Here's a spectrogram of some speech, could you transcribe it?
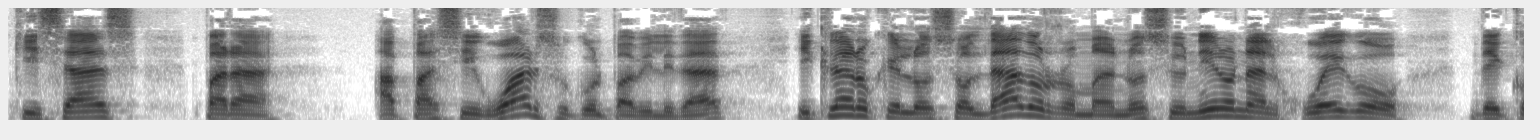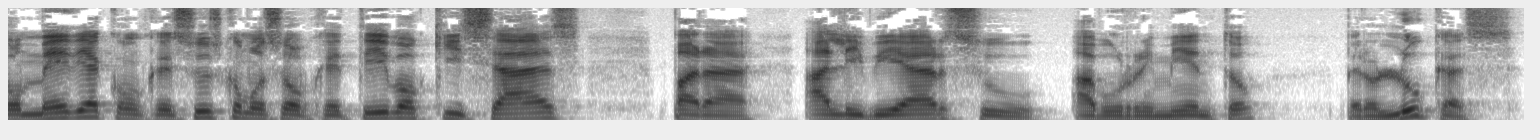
quizás para apaciguar su culpabilidad, y claro que los soldados romanos se unieron al juego de comedia con Jesús como su objetivo, quizás para aliviar su aburrimiento, pero Lucas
